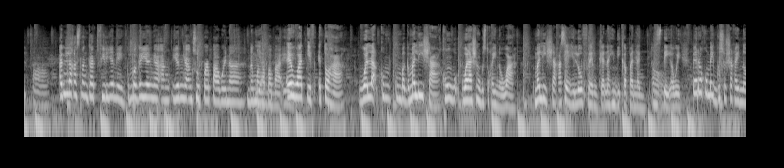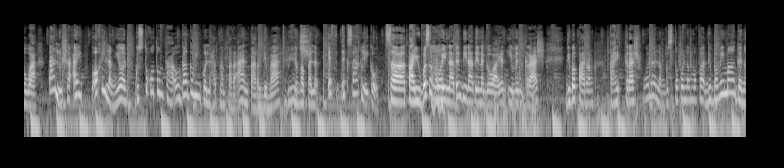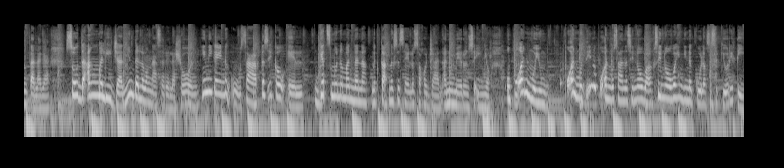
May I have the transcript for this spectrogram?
ang lakas ng gut feel yan eh. Kumbaga yan nga ang, yan nga ang superpower na ng mga Yeah. babae. Eh, what if, ito ha, wala, kung, kumbaga, mali siya, kung wala siyang gusto kay Noah. Mali siya kasi hello friend ka na hindi ka pa nag-stay away. Pero kung may gusto siya kay Noah, talo siya, ay, okay lang yon Gusto ko tong tao, gagawin ko lahat ng paraan para, di ba? Bitch. Na mapala- if, exactly, ikaw, sa tayo ba sa buhay natin, di natin nagawa yan, even crush, di ba parang, kahit crush, wala lang, gusto ko lang mapa, di ba? May mga ganun talaga. So, da, ang mali dyan, yung dalawang nasa relasyon. Hindi kayo nag-usap. Tapos ikaw, El, gets mo naman na, na nagta, nagsiselos ako dyan. Anong meron sa inyo? Upuan mo yung, upuan mo, din upuan mo sana si Noah. Si Noah hindi nagkulang sa security.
